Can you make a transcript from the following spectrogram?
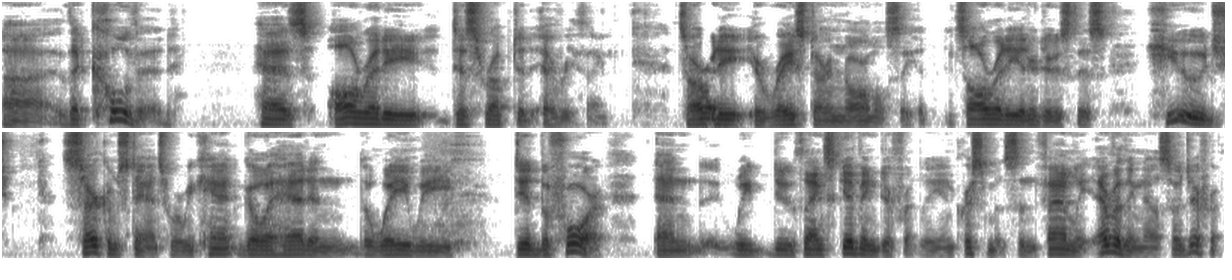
uh, that COVID has already disrupted everything. It's already erased our normalcy. It's already introduced this huge circumstance where we can't go ahead in the way we did before. And we do Thanksgiving differently and Christmas and family, everything now so different.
